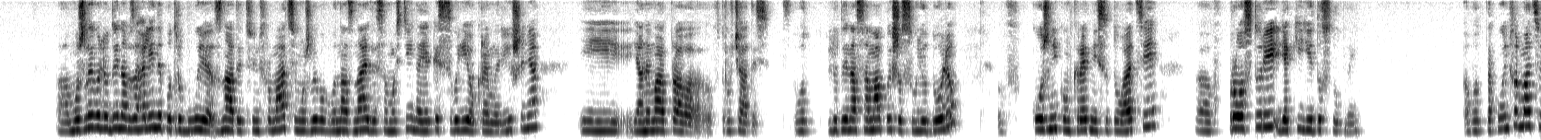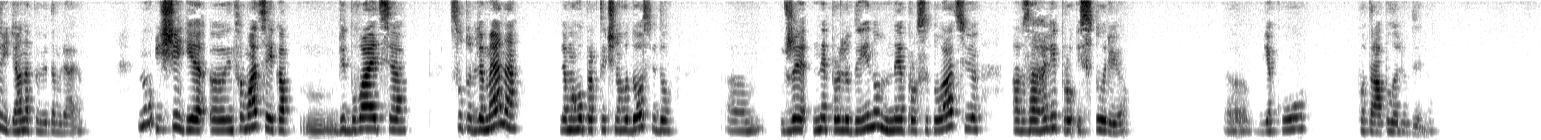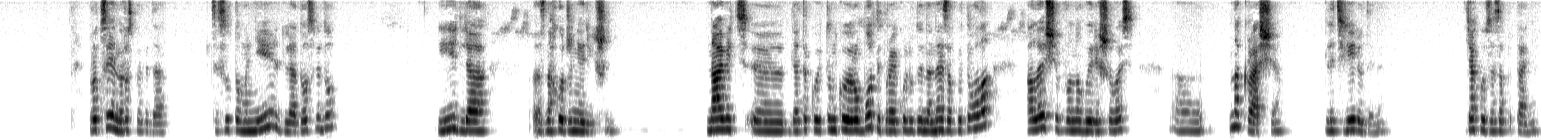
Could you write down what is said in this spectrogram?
Можливо, людина взагалі не потребує знати цю інформацію, можливо, вона знайде самостійно якесь своє окреме рішення, і я не маю права втручатись. От людина сама пише свою долю в кожній конкретній ситуації, в просторі, який їй доступний. От таку інформацію я не повідомляю. Ну і ще є інформація, яка відбувається суто для мене, для мого практичного досвіду, вже не про людину, не про ситуацію, а взагалі про історію, е, в яку потрапила людина. Про це я не розповідаю. Це суто мені для досвіду і для знаходження рішень. Навіть е, для такої тонкої роботи, про яку людина не запитувала, але щоб воно вирішилось е, на краще для цієї людини. Дякую за запитання.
